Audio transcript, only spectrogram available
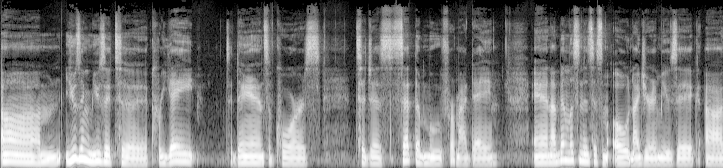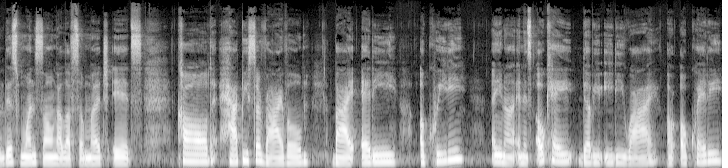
um, using music to create, to dance, of course, to just set the mood for my day. And I've been listening to some old Nigerian music. Uh, this one song I love so much. It's called Happy Survival by Eddie Okwedy. You know, and it's O K W E D Y or Okwedy.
